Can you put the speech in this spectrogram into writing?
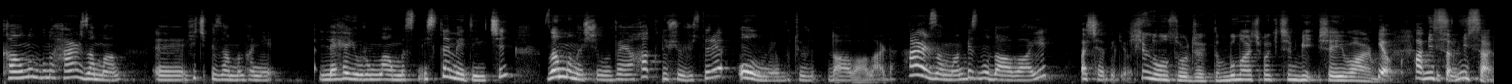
kanun bunu her zaman e, hiçbir zaman hani lehe yorumlanmasını istemediği için zaman aşımı veya hak düşürücü süre olmuyor bu tür davalarda. Her zaman biz bu davayı açabiliyoruz. Şimdi onu soracaktım. Bunu açmak için bir şey var mı? Yok, hak Misal, düşürücü. misal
